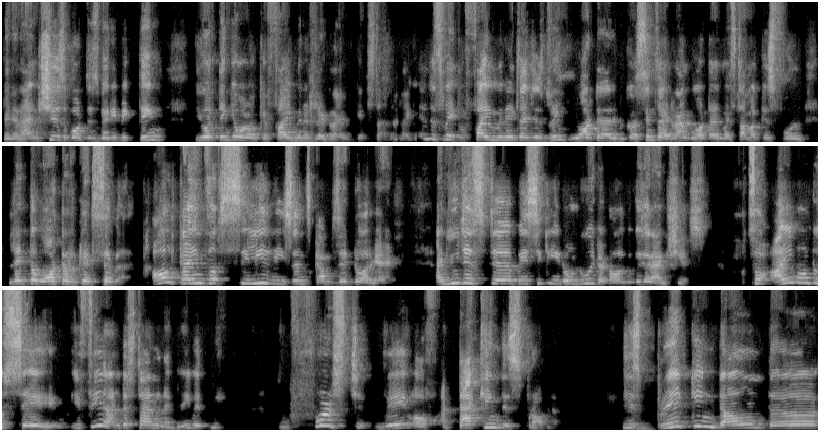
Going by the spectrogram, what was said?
when you're anxious about this very big thing, you are thinking about, okay, five minutes later I'll get started. Like, and just wait for five minutes, I just drink water because since I drank water, my stomach is full. Let the water get seven. all kinds of silly reasons comes into our head. And you just uh, basically don't do it at all because you're anxious. So I want to say, if you understand and agree with me, first way of attacking this problem is breaking down the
